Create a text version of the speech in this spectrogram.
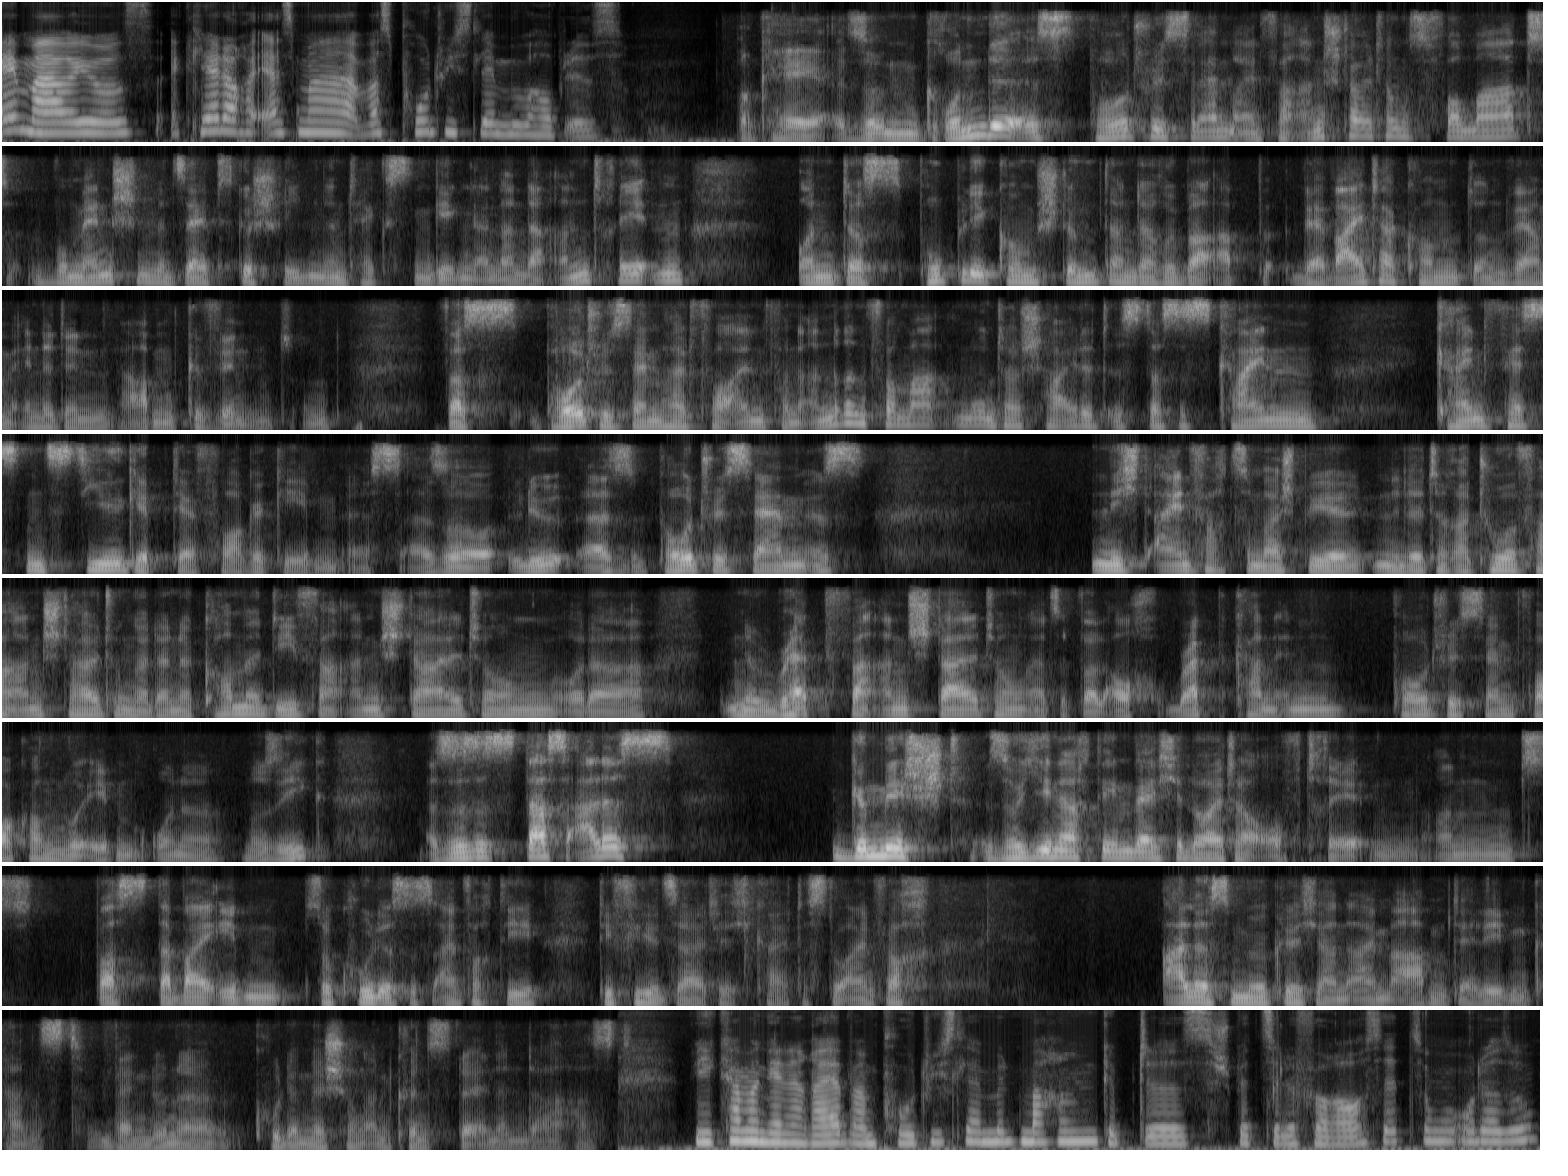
Hey Marius, erklär doch erstmal, was Poetry Slam überhaupt ist. Okay, also im Grunde ist Poetry Slam ein Veranstaltungsformat, wo Menschen mit selbstgeschriebenen Texten gegeneinander antreten und das Publikum stimmt dann darüber ab, wer weiterkommt und wer am Ende den Abend gewinnt. Und was Poetry Slam halt vor allem von anderen Formaten unterscheidet, ist, dass es keinen keinen festen Stil gibt, der vorgegeben ist. Also, also Poetry Slam ist nicht einfach zum Beispiel eine Literaturveranstaltung oder eine Comedy-Veranstaltung oder eine Rap-Veranstaltung, also weil auch Rap kann in Poetry Slam vorkommen, nur eben ohne Musik. Also es ist das alles gemischt, so je nachdem, welche Leute auftreten. Und was dabei eben so cool ist, ist einfach die, die Vielseitigkeit, dass du einfach alles Mögliche an einem Abend erleben kannst, wenn du eine coole Mischung an KünstlerInnen da hast. Wie kann man generell beim Poetry Slam mitmachen? Gibt es spezielle Voraussetzungen oder so?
